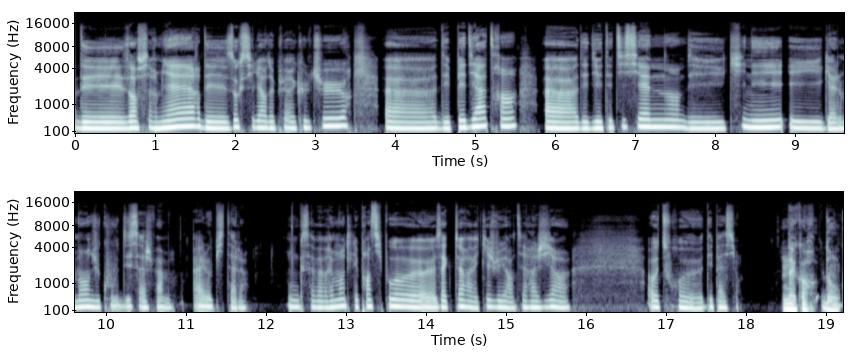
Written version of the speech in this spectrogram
des infirmières, des auxiliaires de puériculture, des pédiatres, des diététiciennes, des kinés et également du coup des sages-femmes à l'hôpital. Donc ça va vraiment être les principaux euh, acteurs avec qui je vais interagir autour des patients. D'accord. Donc,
